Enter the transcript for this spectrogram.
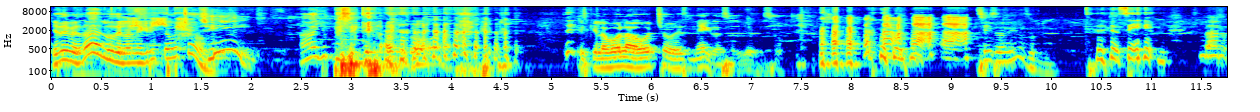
¿Es de verdad lo de la negrita 8? Sí. Ah, yo pensé que era broma. es que la bola 8 es negra, ¿sabías eso? Sí, ¿sabías? Sí. Claro.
